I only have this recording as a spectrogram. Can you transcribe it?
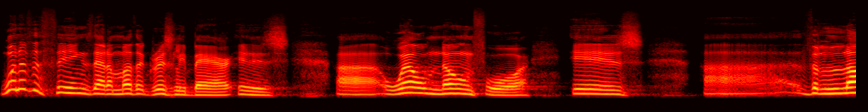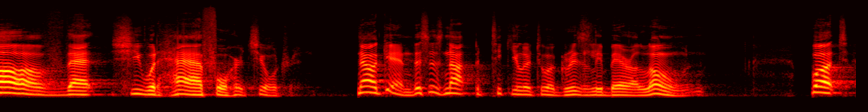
One of the things that a mother grizzly bear is uh, well known for is uh, the love that she would have for her children. Now, again, this is not particular to a grizzly bear alone, but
